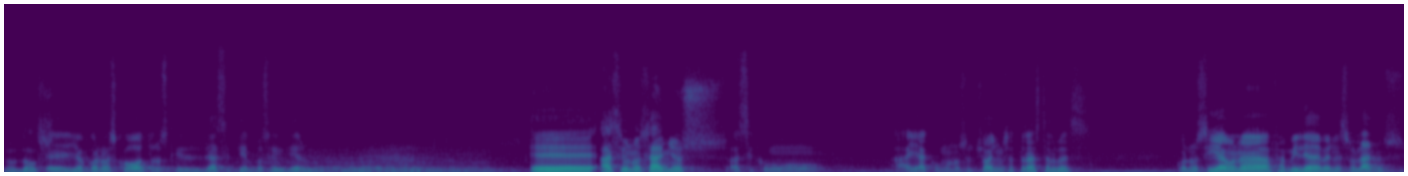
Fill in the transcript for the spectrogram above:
Los dos. Eh, yo conozco otros que desde hace tiempo se vinieron. Eh, hace unos años, hace como, ah, ya como unos ocho años atrás tal vez, conocí a una familia de venezolanos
